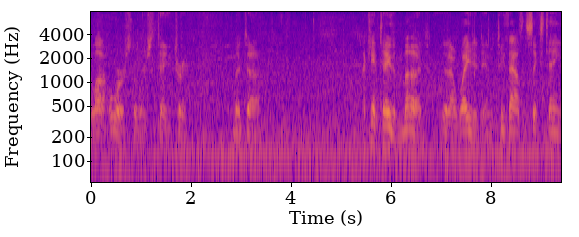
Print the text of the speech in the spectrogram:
a lot of horror stories to tell you the truth. But uh, I can't tell you the mud that I waded in 2016.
